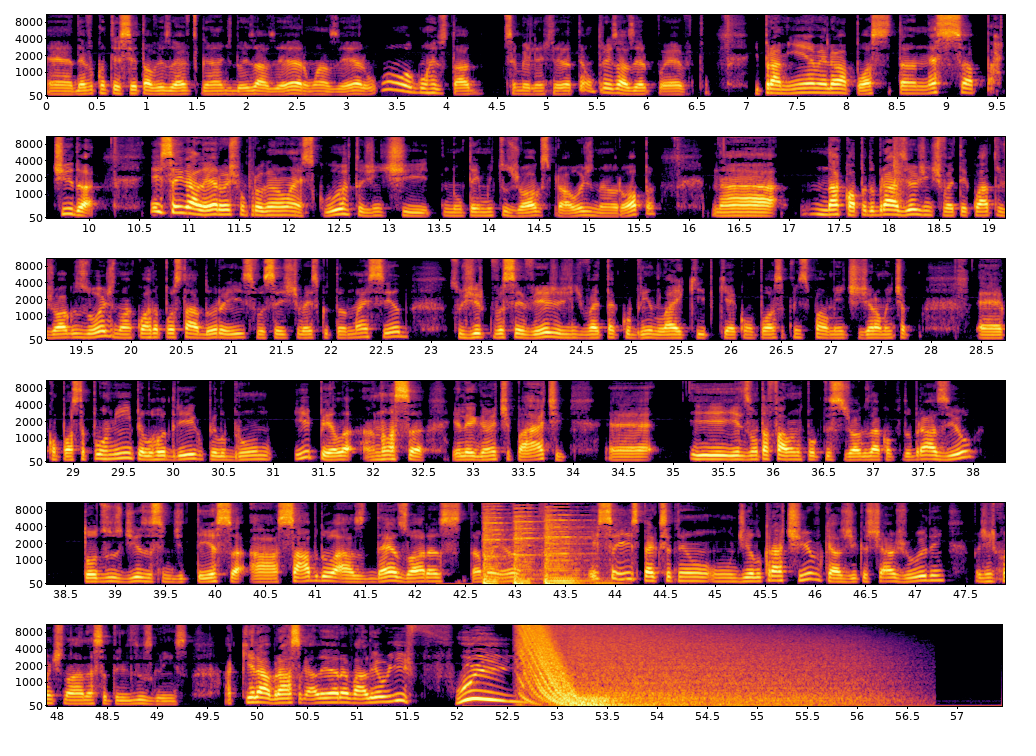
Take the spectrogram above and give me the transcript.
é, deve acontecer talvez o Everton ganhar de 2 a 0 1 a 0 ou algum resultado semelhante, até um 3 a 0 pro Everton. E para mim é a melhor aposta nessa partida. E é isso aí, galera. Hoje foi um programa mais curto. A gente não tem muitos jogos para hoje na Europa. Na, na Copa do Brasil, a gente vai ter quatro jogos hoje. Não acorda apostador aí, se você estiver escutando mais cedo. Sugiro que você veja. A gente vai estar tá cobrindo lá a equipe que é composta principalmente, geralmente é composta por mim, pelo Rodrigo, pelo Bruno e pela nossa elegante Pati. É, e eles vão estar tá falando um pouco desses jogos da Copa do Brasil todos os dias, assim, de terça a sábado, às 10 horas da manhã. É isso aí, espero que você tenha um, um dia lucrativo, que as dicas te ajudem pra gente continuar nessa trilha dos greens. Aquele abraço, galera, valeu e fui!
